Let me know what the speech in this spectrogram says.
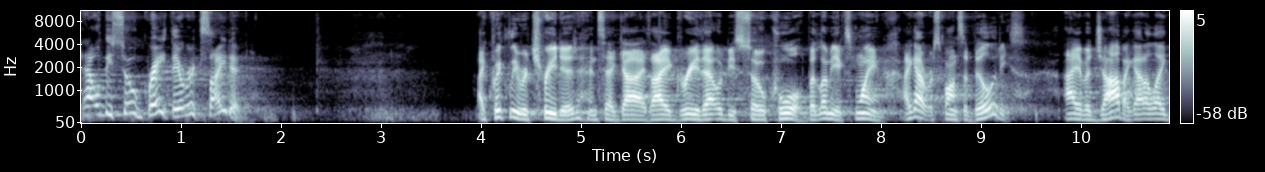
That would be so great. They were excited. I quickly retreated and said, Guys, I agree, that would be so cool. But let me explain. I got responsibilities. I have a job. I got to like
